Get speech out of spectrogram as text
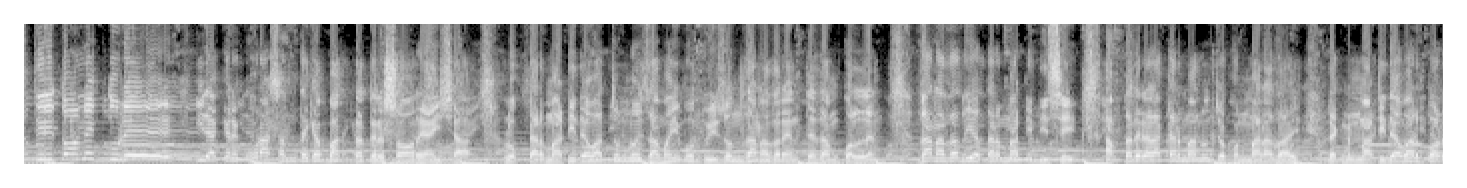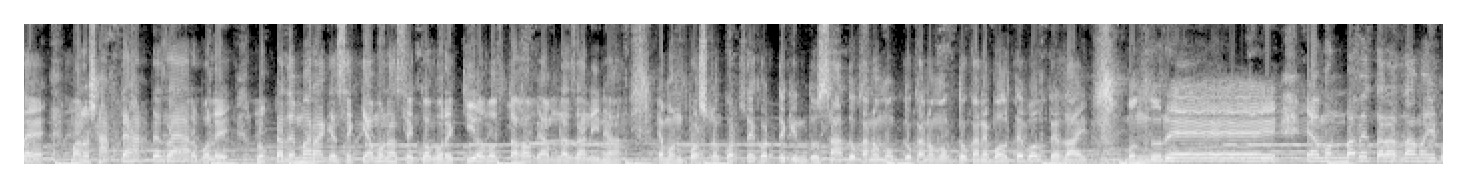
স্ত্রী তো অনেক দূরে। ইরাকের খোরাসান থেকে বাগদাদের শহরে আইসা লোকটার মাটি দেওয়ার জন্য জামাইব দুইজন জানাজার ইন্তজাম করলেন। জানাজা দিয়ে তার মাটি দিছে। আপনাদের এলাকার মানুষ যখন মারা যায়, দেখবেন মাটি দেওয়ার পরে মানুষ হাঁটতে হাঁটতে যায় আর বলে, লোকটা যে মারা গেছে কেমন আছে কবরে কি অবস্থা হবে আমরা জানি না। এমন প্রশ্ন করতে করতে কিন্তু চা দোকান অমুক দোকান অমুক দোকানে বলতে বলতে যায়। বন্ধুরে এমন ভাবে তারা জামাইব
